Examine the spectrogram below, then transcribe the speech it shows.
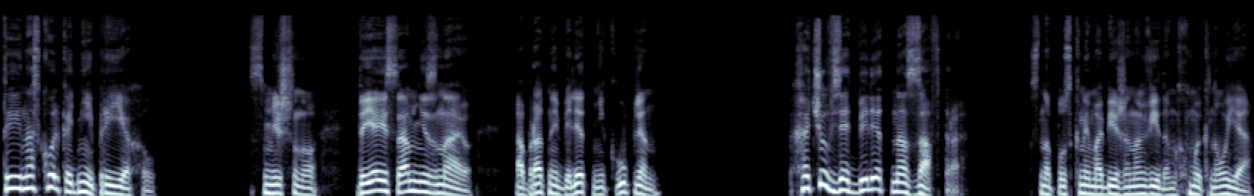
«Ты на сколько дней приехал?» «Смешно. Да я и сам не знаю. Обратный билет не куплен». «Хочу взять билет на завтра», — с напускным обиженным видом хмыкнул я.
